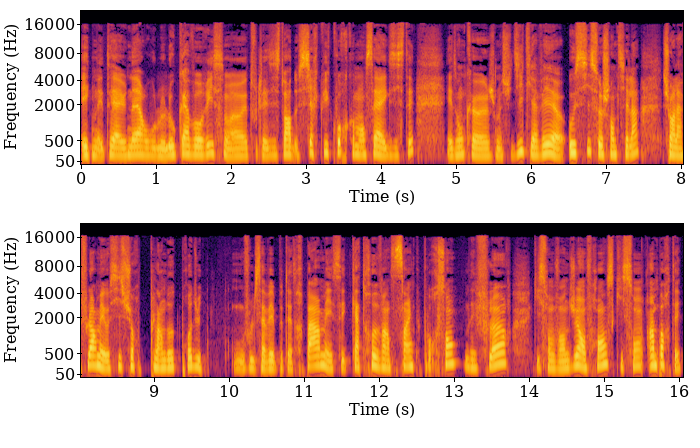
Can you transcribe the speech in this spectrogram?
Et on était à une ère où le locavorisme et toutes les histoires de circuits courts commençaient à exister. Et donc je me suis dit qu'il y avait aussi ce chantier-là sur la fleur, mais aussi sur plein d'autres produits vous le savez peut-être pas, mais c'est 85% des fleurs qui sont vendues en France qui sont importées.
